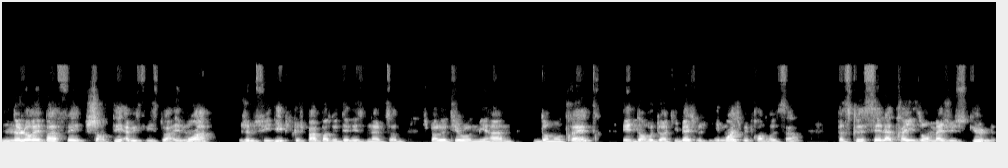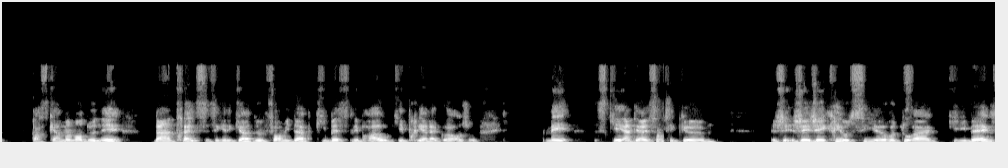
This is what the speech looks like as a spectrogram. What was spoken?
ne l'auraient pas fait chanter avec l'histoire Et moi, je me suis dit, puisque je ne parle pas de Dennis Nelson, je parle de Tyrone Mihan dans Mon Traître et dans Retour à Québec, je me suis dit, moi, je vais prendre ça parce que c'est la trahison majuscule. Parce qu'à un moment donné, ben, un traître, c'est quelqu'un de formidable qui baisse les bras ou qui est pris à la gorge. Mais ce qui est intéressant, c'est que j'ai écrit aussi euh, Retour à Killybegs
